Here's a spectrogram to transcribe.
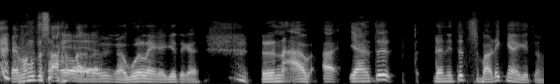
emang tuh salah yeah. tapi nggak boleh kayak gitu kan. Dan uh, uh, yang itu dan itu sebaliknya gitu.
